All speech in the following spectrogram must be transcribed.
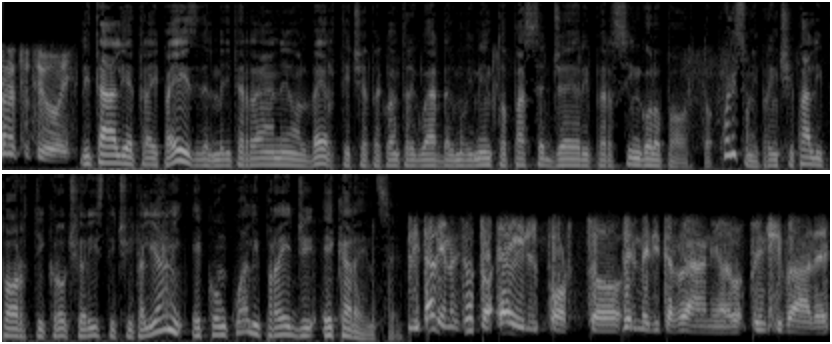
A tutti voi. L'Italia è tra i paesi del Mediterraneo al vertice per quanto riguarda il movimento passeggeri per singolo porto. Quali sono i principali porti crocieristici italiani e con quali pregi e carenze? L'Italia innanzitutto è il porto del Mediterraneo principale,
